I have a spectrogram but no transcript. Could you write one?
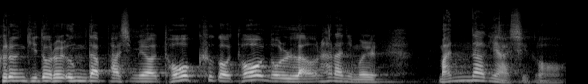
그런 기도를 응답하시며 더 크고 더 놀라운 하나님을 만나게 하시고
